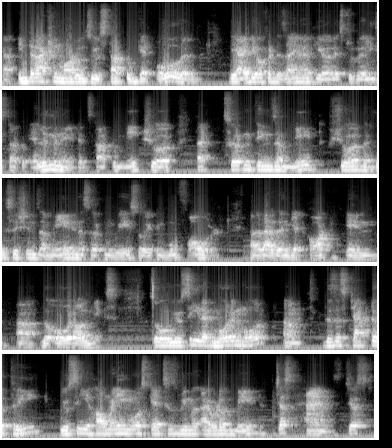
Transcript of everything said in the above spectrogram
uh, interaction models you start to get overwhelmed. The idea of a designer here is to really start to eliminate and start to make sure that certain things are made sure that decisions are made in a certain way so you can move forward uh, rather than get caught in uh, the overall mix. So you see that more and more um, this is chapter three. You see how many more sketches we I would have made. Just hands, just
